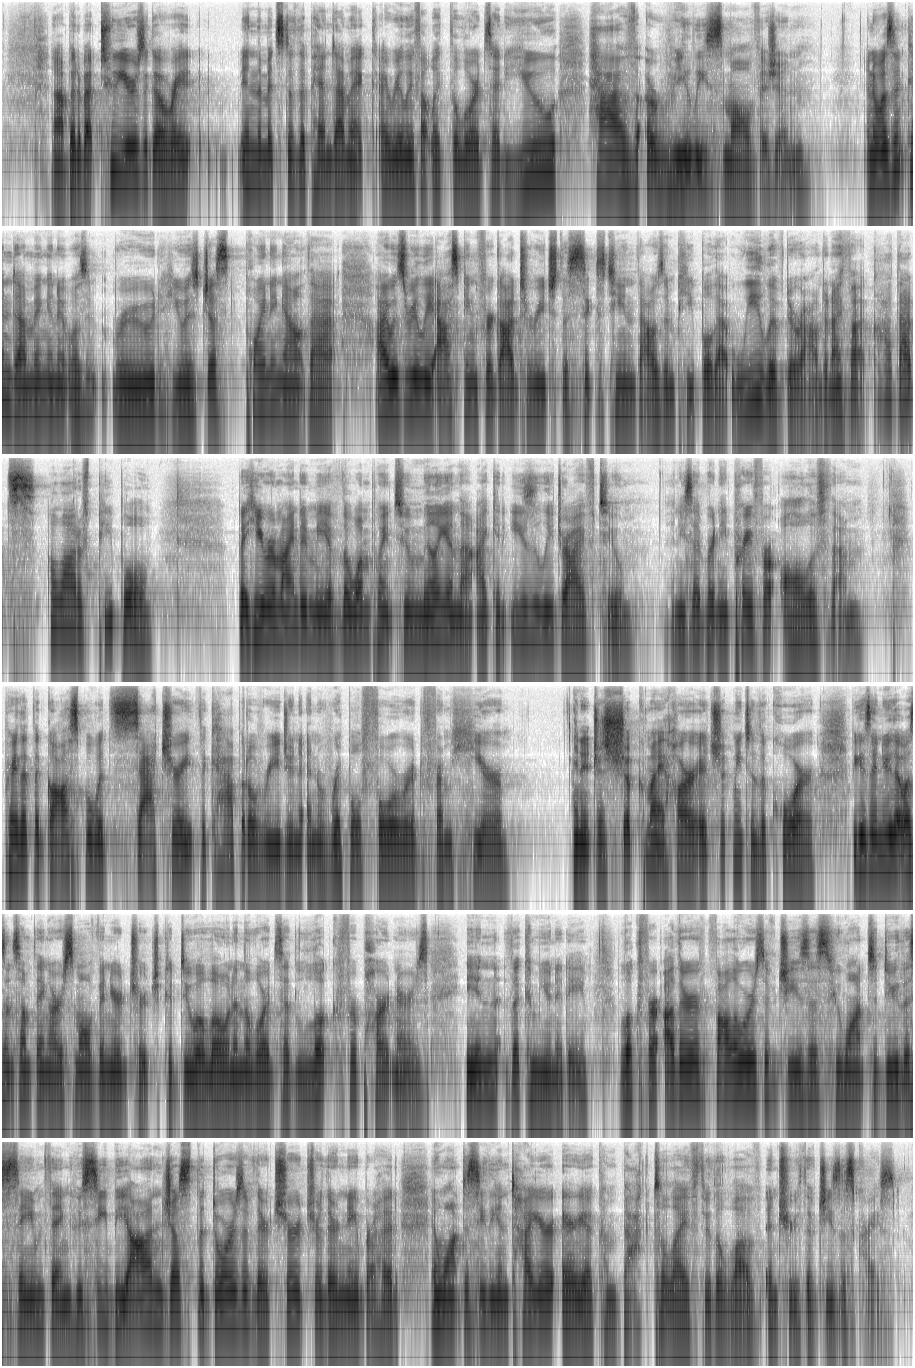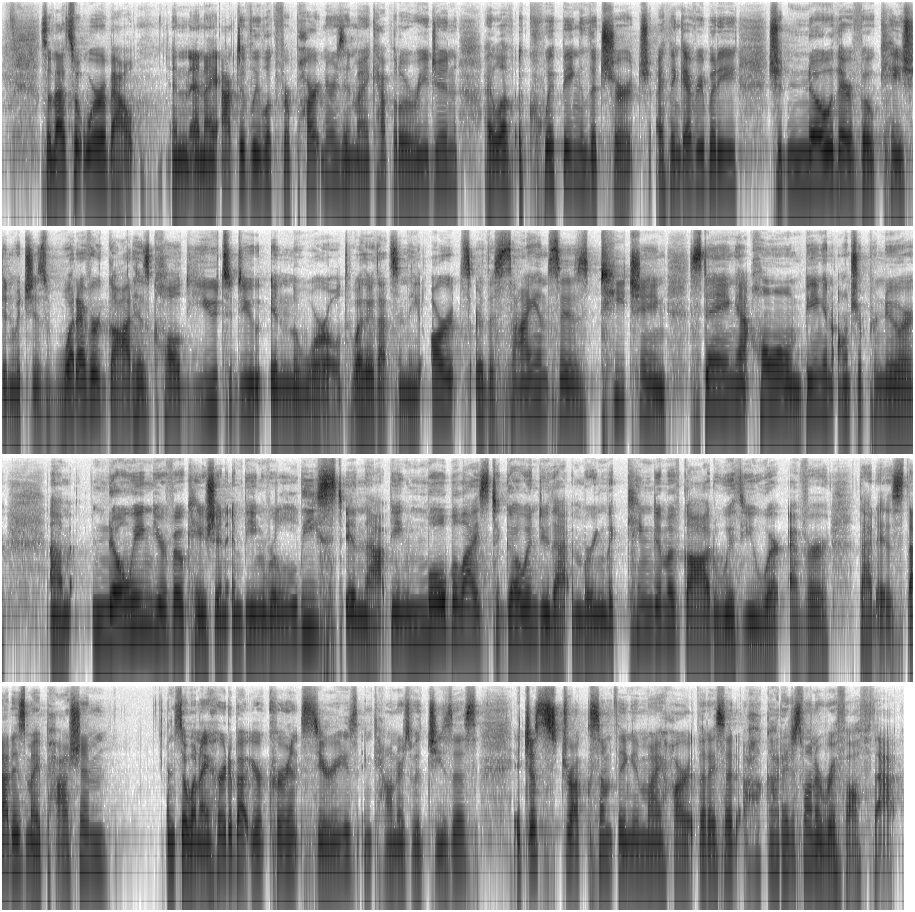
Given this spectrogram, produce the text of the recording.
Uh, but about two years ago, right in the midst of the pandemic, I really felt like the Lord said, You have a really small vision. And it wasn't condemning and it wasn't rude. He was just pointing out that I was really asking for God to reach the 16,000 people that we lived around. And I thought, God, that's a lot of people. But he reminded me of the 1.2 million that I could easily drive to. And he said, Brittany, pray for all of them. Pray that the gospel would saturate the capital region and ripple forward from here. And it just shook my heart. It shook me to the core because I knew that wasn't something our small vineyard church could do alone. And the Lord said, Look for partners in the community. Look for other followers of Jesus who want to do the same thing, who see beyond just the doors of their church or their neighborhood and want to see the entire area come back to life through the love and truth of Jesus Christ. So that's what we're about. And, and I actively look for partners in my capital region. I love equipping the church. I think everybody should know their vocation, which is whatever God has called you to do in the world, whether that's in the arts or the sciences, teaching, staying at home, being an entrepreneur. Um, knowing your vocation and being released in that, being mobilized to go and do that and bring the kingdom of God with you wherever that is. That is my passion. And so when I heard about your current series, Encounters with Jesus, it just struck something in my heart that I said, Oh God, I just want to riff off that.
